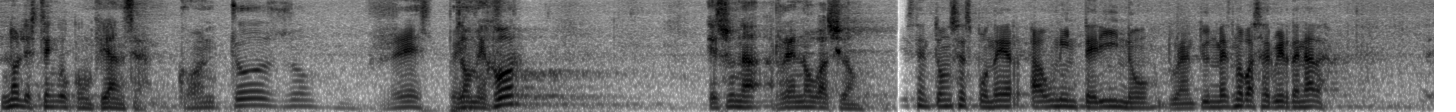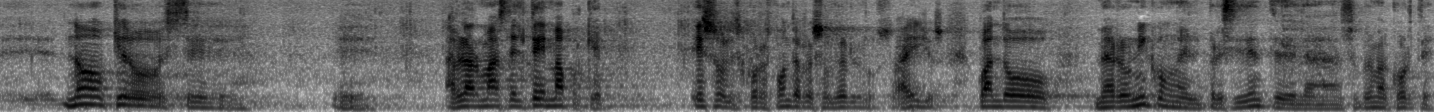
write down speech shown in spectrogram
no les tengo confianza. Con todo respeto. Lo mejor es una renovación. Entonces poner a un interino durante un mes no va a servir de nada. No quiero este, eh, hablar más del tema porque eso les corresponde resolverlos a ellos. Cuando me reuní con el presidente de la Suprema Corte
